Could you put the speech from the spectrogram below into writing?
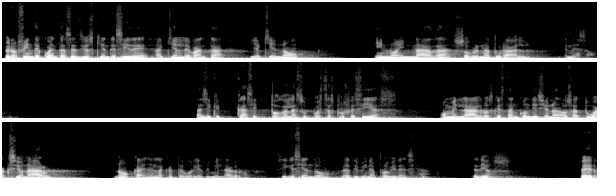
Pero a fin de cuentas es Dios quien decide a quién levanta y a quién no. Y no hay nada sobrenatural en eso. Así que casi todas las supuestas profecías o milagros que están condicionados a tu accionar no caen en la categoría de milagro. Sigue siendo la divina providencia de Dios. Pero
